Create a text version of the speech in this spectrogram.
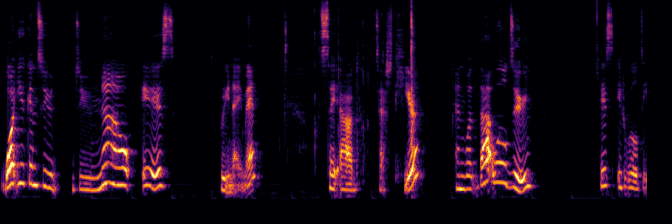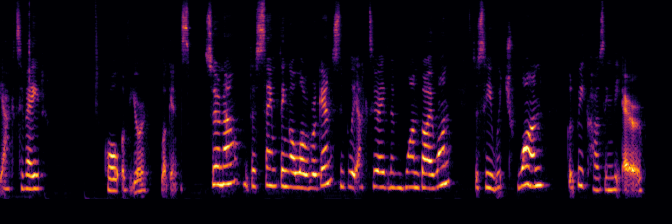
What you can do, do now is rename it. Let's say add test here. And what that will do is it will deactivate all of your plugins. So now the same thing all over again, simply activate them one by one to see which one could be causing the error.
